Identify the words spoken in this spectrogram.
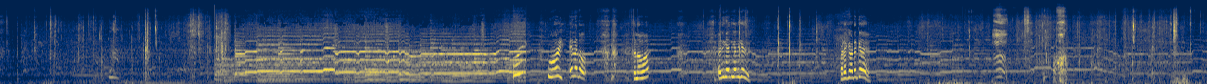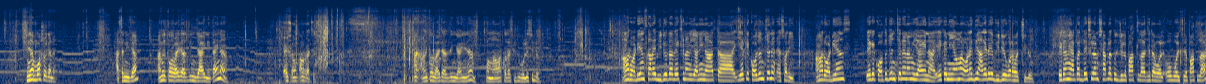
ওটাকে ওটাকে। নিজাম, বসো কেন আচ্ছা নিজাম, আমি তোমার বাড়িতে আজদিন যাইনি, তাই না? এই শোন, আমার কাছে। আমি তোমার বাড়িতে এতদিন যাইনি না। তো মা আমার কথা কিছু বলেছিল। আমার অডিয়েন্স কারা এই ভিডিওটা দেখছেন আমি জানি না। তা একে কজন চেনেন? সরি আমার অডিয়েন্স একে কতজন চেনেন আমি জানি না। একে নিয়ে আমার অনেক দিন আগে থেকে ভিডিও করা হচ্ছিল। একে আমি একবার দেখছিলাম শ্যাপলা তুলছিল, পাতলা যেটা বলে, ও বলছিল পাতলা।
